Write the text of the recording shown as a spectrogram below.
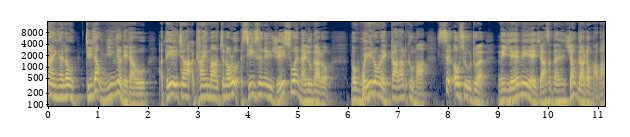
နိုင်ငံလုံးဒီလောက်ညီညွတ်နေတာကိုအသေးအချာအခိုင်အမာကျွန်တော်တို့အစည်းအဝေးတွေရေးဆွဲနိုင်လို့ကတော့မဝေးတော့တဲ့ကာလတစ်ခုမှာစစ်အုပ်စုအတွက်ငရဲမေးရဲ့ရာဇပန်ရောက်လာတော့မှာပါ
